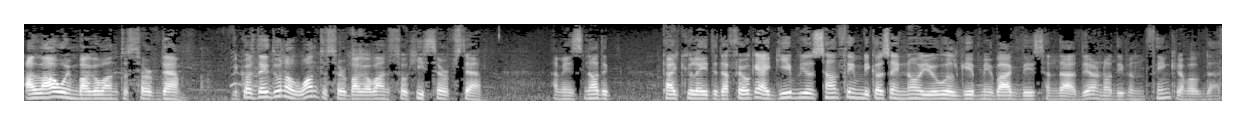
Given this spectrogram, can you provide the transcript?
allowing Bhagavan to serve them. Because they do not want to serve Bhagavan, so he serves them. I mean, it's not a calculated affair. Okay, I give you something because I know you will give me back this and that. They are not even thinking about that.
